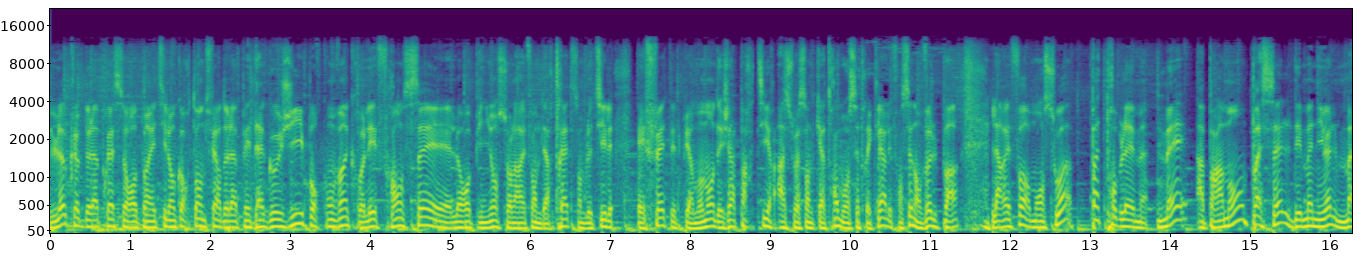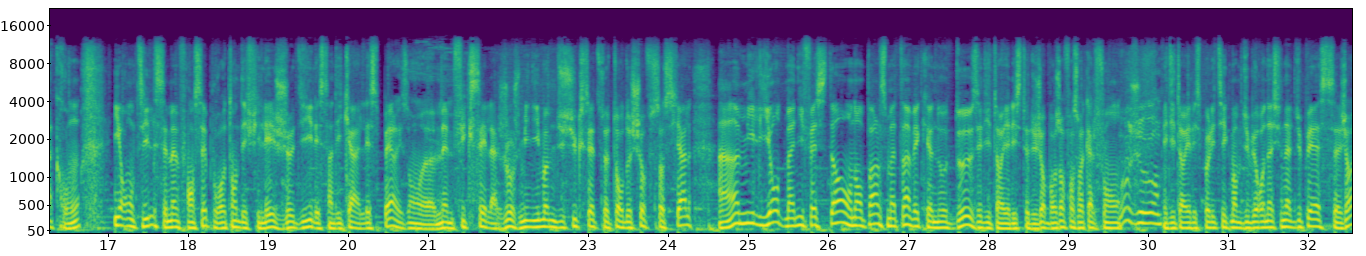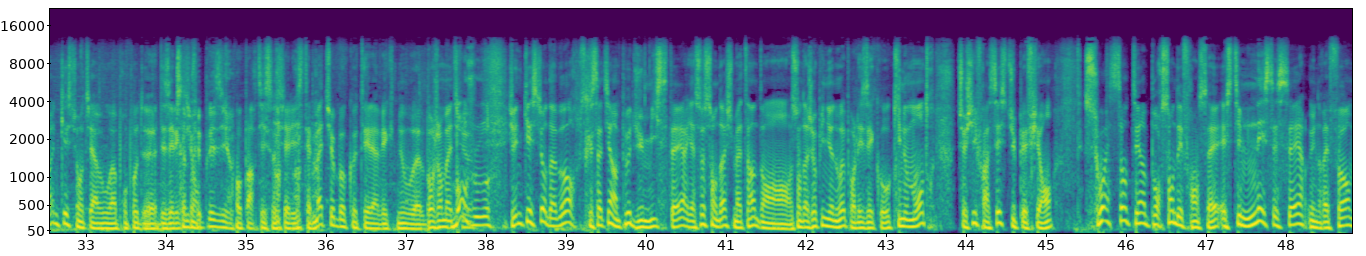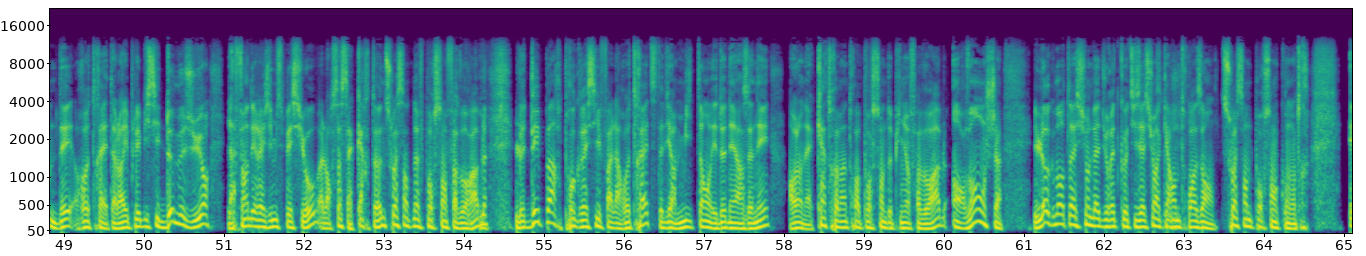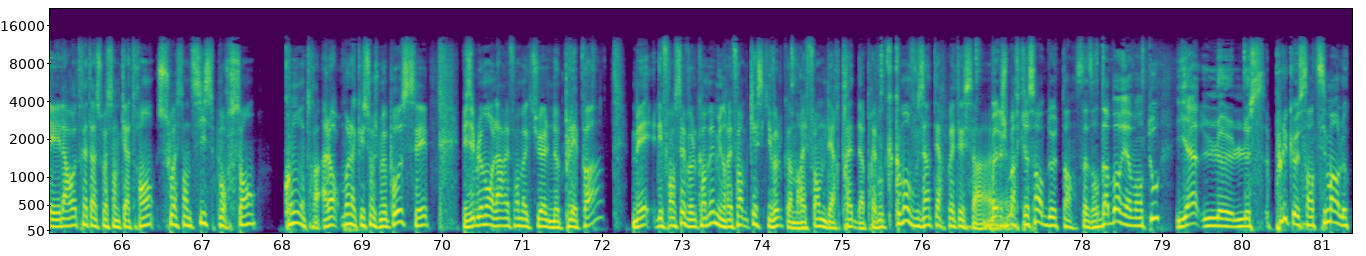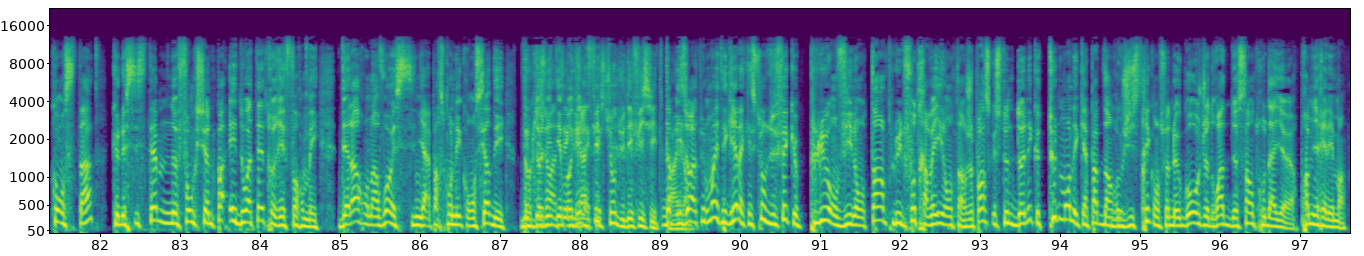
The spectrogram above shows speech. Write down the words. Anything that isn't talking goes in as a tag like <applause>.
Le club de la presse européen est-il encore temps de faire de la pédagogie pour convaincre les Français? Leur opinion sur la réforme des retraites, semble-t-il, est faite depuis un moment déjà partir à 64 ans. Bon, c'est très clair, les Français n'en veulent pas. La réforme en soi, pas de problème, mais apparemment pas celle d'Emmanuel Macron. Iront-ils, ces mêmes Français, pour autant défiler jeudi? Les syndicats l'espèrent. Ils ont euh, même fixé la jauge minimum du succès de ce tour de chauffe social à un million de manifestants. On en parle ce matin avec nos deux éditorialistes du jour. Bonjour François Bonjour. Éditorialiste politique, membre du bureau national du PS. J'aurais une question, tiens, vous, à propos de- des élections. Ça me fait plaisir. Au Parti Socialiste. Mathieu Bocoté, là, avec nous. Euh, Bonjour Mathieu. Bonjour. J'ai une question d'abord, parce que ça tient un peu du mystère. Il y a ce sondage ce matin dans sondage Opinionway pour les échos qui nous montre ce chiffre assez stupéfiant. 61% des Français estiment nécessaire une réforme des retraites. Alors ils plébiscitent deux mesures. La fin des régimes spéciaux. Alors ça, ça cartonne. 69% favorable. Le départ progressif à la retraite, c'est-à-dire mi-temps les deux dernières années. Alors là, on a 83% d'opinions favorables. En revanche, l'augmentation de la durée de cotisation à 43 ans, 60% contre. Et la retraite à 64 ans, 66% contre. Alors moi la question que je me pose c'est visiblement la réforme actuelle ne plaît pas, mais les Français veulent quand même une réforme. Qu'est-ce qu'ils veulent comme réforme des retraites d'après vous? Comment vous interprétez ça Ben, euh, je marquerai ça en deux temps. C'est-à-dire, d'abord et avant tout, il y a le, le- plus qu'un sentiment, le constat que le système ne fonctionne pas et doit être réformé. Dès lors, on envoie un signal, parce qu'on est conscient des, des Donc ils ont données intégré la démographiques. question du déficit. Donc, ils ont à tout le monde intégré la question du fait que plus on vit longtemps, plus il faut travailler longtemps. Je pense que c'est une donnée que tout le monde est capable d'enregistrer, qu'on soit de gauche, de droite, de centre ou d'ailleurs. Premier élément.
